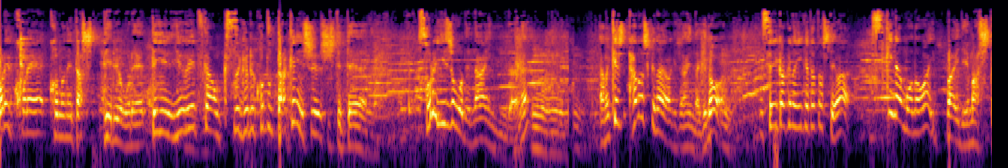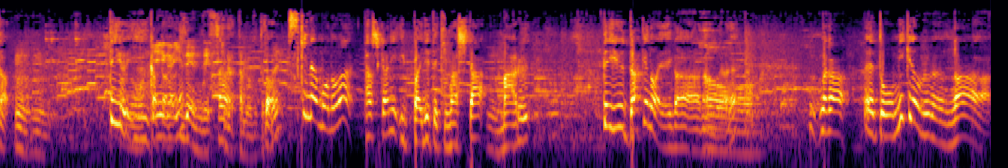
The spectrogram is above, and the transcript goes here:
俺これこのネタ知ってる俺っていう優越感をくすぐることだけに終始しててそれ以上でないんだよね、あの決して楽しくないわけじゃないんだけど、正確な言い方としては好きなものはいっぱい出ました、っていう言い方、ね、映画以前で好きだったものとかね。うん。好きなものは確かにいっぱい出てきました、丸。っていうだけの映画なんだよね。だから、えっと幹の部分が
